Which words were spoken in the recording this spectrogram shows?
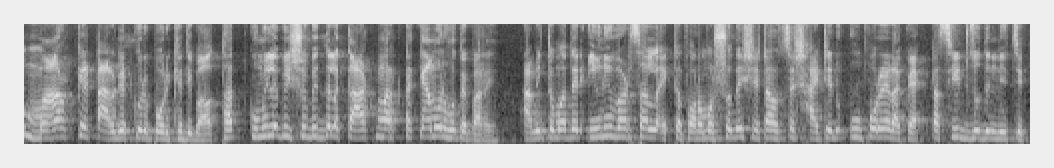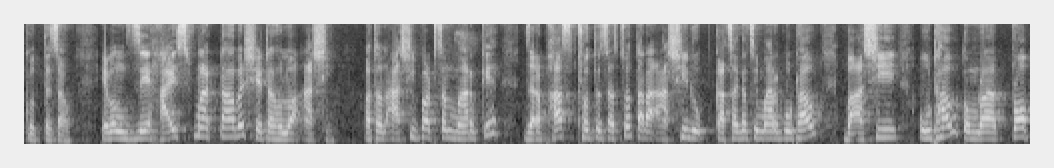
মার্কে টার্গেট করে পরীক্ষা দিবা? অর্থাৎ কুমিল্লা বিশ্ববিদ্যালয় কাট মার্কটা কেমন হতে পারে? আমি তোমাদের ইউনিভার্সাল একটা পরামর্শ দিই, সেটা হচ্ছে ষাটের উপরে রাখো। একটা সিট যদি নিশ্চিত করতে চাও। এবং যে হাইস্ট মার্কটা হবে, সেটা হলো আশি। অর্থাৎ আশি পার্সেন্ট মার্কে যারা ফার্স্ট হতে চাচ্ছ, তারা আশির কাছাকাছি মার্ক উঠাও বা আশি উঠাও। তোমরা টপ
